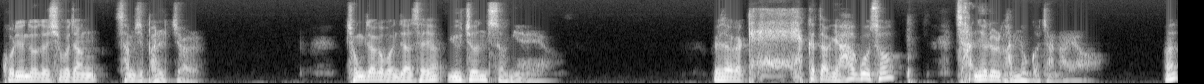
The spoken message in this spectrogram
고린도서 15장 38절. 종자가 뭔지 아세요? 유전성이에요. 그래서 깨끗하게 하고서 자녀를 갖는 거잖아요. 어?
